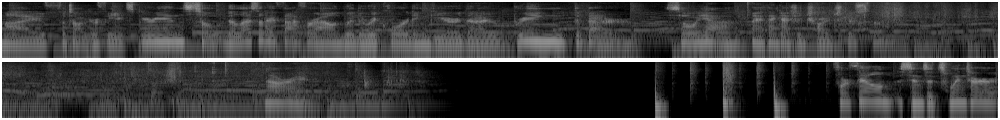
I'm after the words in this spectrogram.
my photography experience. So the less that I faff around with the recording gear that I bring, the better. So yeah, I think I should charge this though. Alright. For film, since it's winter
